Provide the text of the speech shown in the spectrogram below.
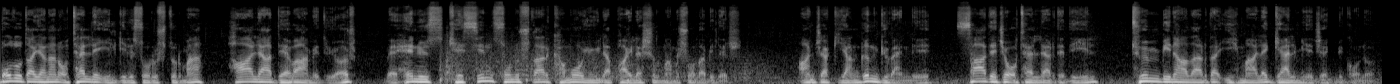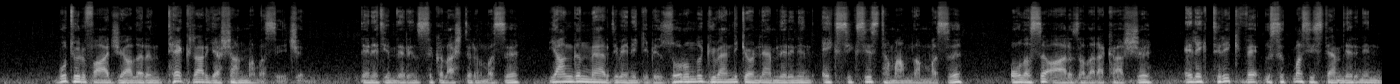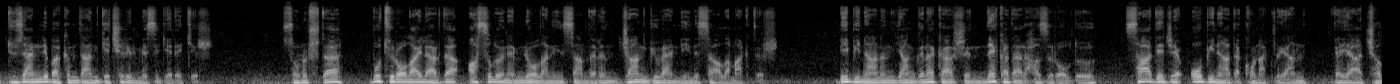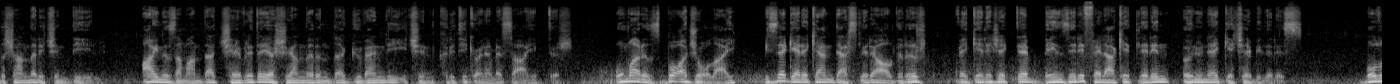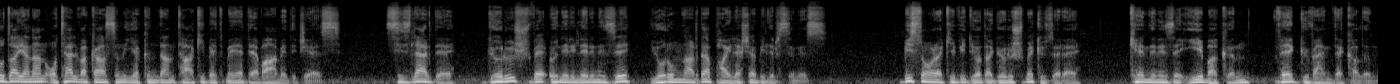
Bolu'da yanan otelle ilgili soruşturma hala devam ediyor ve henüz kesin sonuçlar kamuoyuyla paylaşılmamış olabilir. Ancak yangın güvenliği sadece otellerde değil, tüm binalarda ihmale gelmeyecek bir konu. Bu tür faciaların tekrar yaşanmaması için denetimlerin sıkılaştırılması, yangın merdiveni gibi zorunlu güvenlik önlemlerinin eksiksiz tamamlanması, olası arızalara karşı elektrik ve ısıtma sistemlerinin düzenli bakımdan geçirilmesi gerekir. Sonuçta bu tür olaylarda asıl önemli olan insanların can güvenliğini sağlamaktır. Bir binanın yangına karşı ne kadar hazır olduğu sadece o binada konaklayan veya çalışanlar için değil, aynı zamanda çevrede yaşayanların da güvenliği için kritik öneme sahiptir. Umarız bu acı olay bize gereken dersleri aldırır ve gelecekte benzeri felaketlerin önüne geçebiliriz. Bolu'da yanan otel vakasını yakından takip etmeye devam edeceğiz. Sizler de görüş ve önerilerinizi yorumlarda paylaşabilirsiniz. Bir sonraki videoda görüşmek üzere. Kendinize iyi bakın ve güvende kalın.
